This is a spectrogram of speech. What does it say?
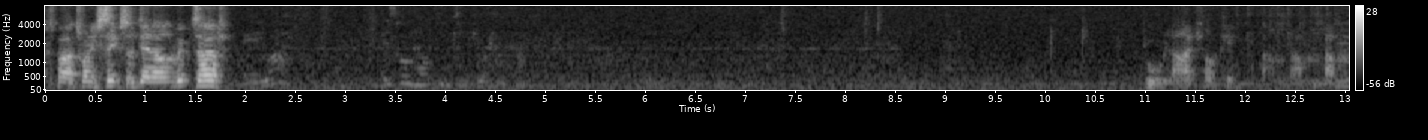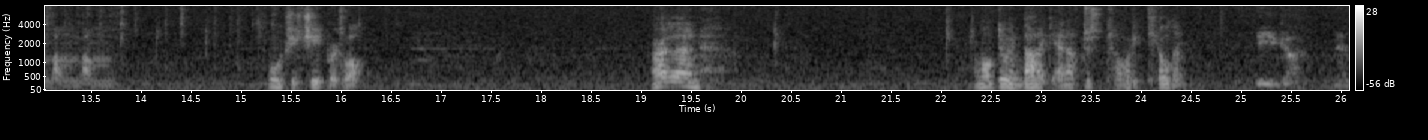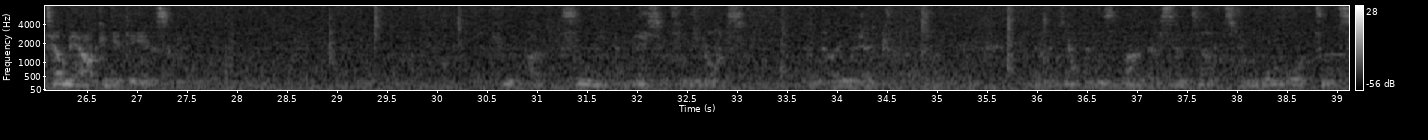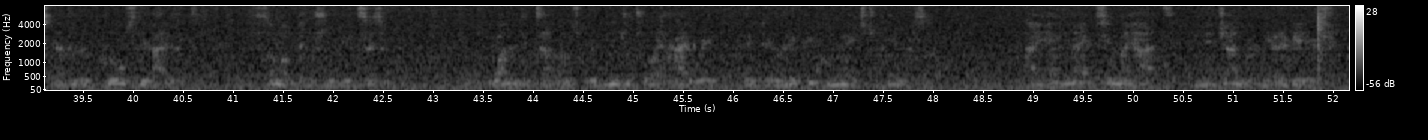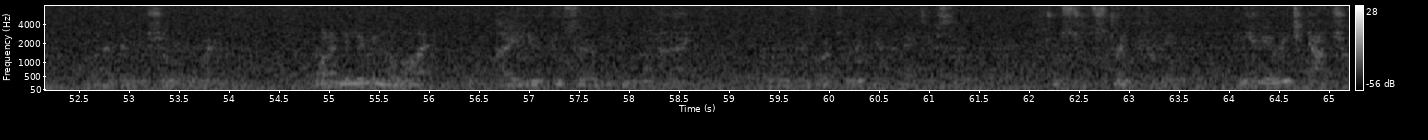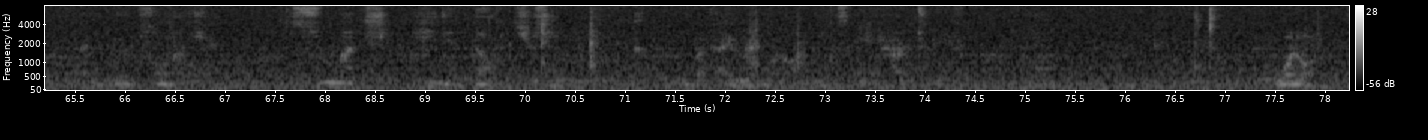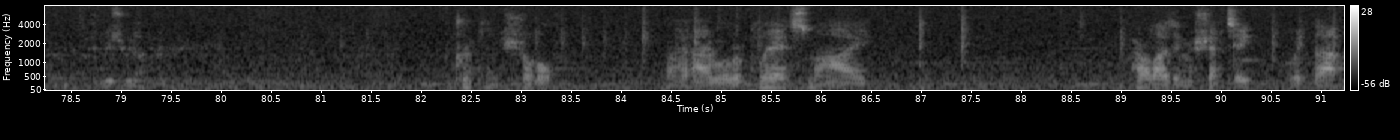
to part 26 of Dead Island Riptide. Ooh, large kit. Bum, bum, bum, bum, bum. Ooh, she's cheaper as well. Alright then. I'm not doing that again, I've just I've already killed him. Here you go. Now tell me how I can get to Henderson. Are truly a blessing from the gods. And now I will help you. There are Japanese bunkers and tunnels from World War II scattered across the island. Some of them should be accessible. One of the tunnels will lead you to a highway that directly connects to Henderson. I have maps in my hut in the jungle near a village. One of them will show you the way. Why don't you live in Hawaii? I live to serve the people of Hawaii. I would prefer to live near the natives. Draws such strength from it. We have a rich culture, and I have learned so much. So much hidden knowledge, you see. But I ramble on. It must be hard to live. Why not? I wish you luck, my friend. Crippling shovel. Right, I will replace my paralyzing machete with that.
